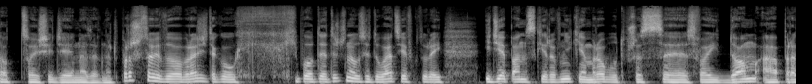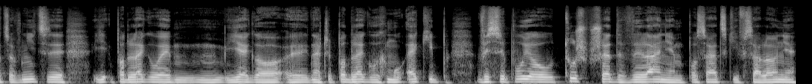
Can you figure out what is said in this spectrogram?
to, co się dzieje na zewnątrz. Proszę sobie wyobrazić taką hipotetyczną sytuację, w której idzie pan z kierownikiem robót przez e, swój dom, a pracownicy podległe jego, e, znaczy podległych mu ekip wysypują tuż przed wylaniem posadzki w salonie,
